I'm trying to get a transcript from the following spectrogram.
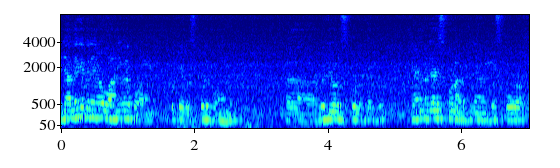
പിന്നെ അല്ലെങ്കിൽ പിന്നെ ഞങ്ങൾ വാണിമേ പോകണം കുട്ടികൾ സ്കൂളിൽ പോകണം. വലിയൊരു സ്കൂൾ ഗവൺമെന്റ് ഹൈ സ്കൂളാണ് പിന്നെ ഞങ്ങൾക്ക് സ്കൂളുള്ളത്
